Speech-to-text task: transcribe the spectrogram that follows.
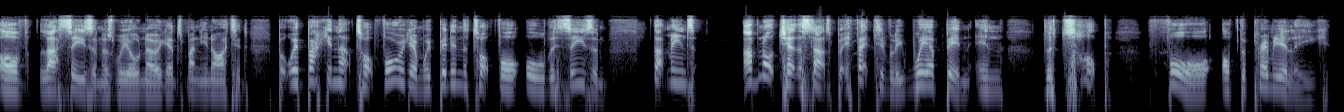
of last season, as we all know, against Man United. But we're back in that top four again. We've been in the top four all this season. That means I've not checked the stats, but effectively we have been in the top four of the Premier League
